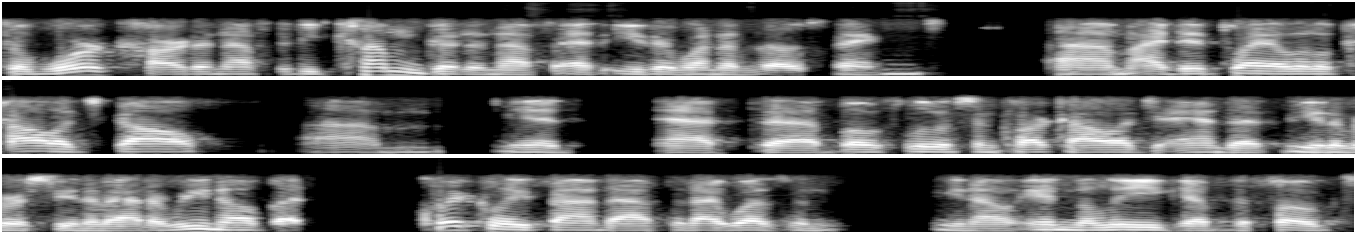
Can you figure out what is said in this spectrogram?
to work hard enough to become good enough at either one of those things. Um, I did play a little college golf um, it, at uh, both Lewis and Clark College and at the University of Nevada, Reno, but quickly found out that I wasn't you know, in the league of the folks.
